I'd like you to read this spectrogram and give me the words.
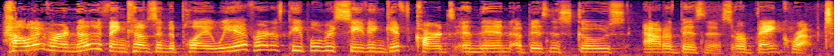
However, another thing comes into play. We have heard of people receiving gift cards and then a business goes out of business or bankrupt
